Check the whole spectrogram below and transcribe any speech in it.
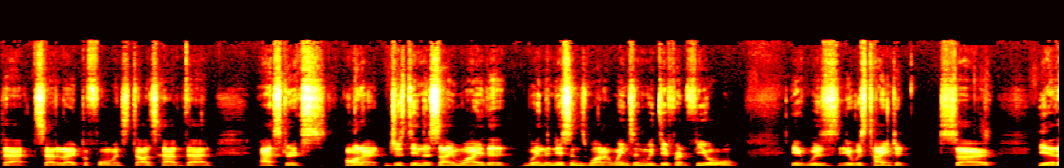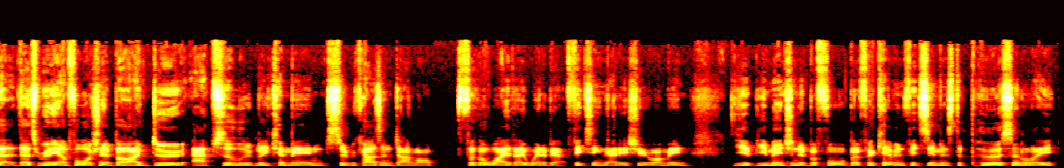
that Saturday performance does have that asterisk on it, just in the same way that when the Nissans won at Winton with different fuel, it was it was tainted. So yeah, that, that's really unfortunate. But I do absolutely commend Supercars and Dunlop for the way they went about fixing that issue. I mean, you, you, mentioned it before, but for Kevin Fitzsimmons to personally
